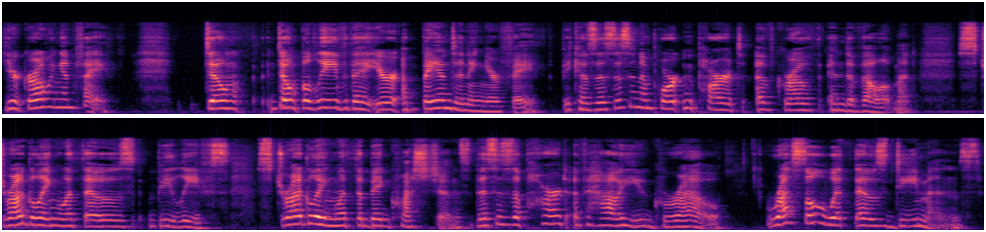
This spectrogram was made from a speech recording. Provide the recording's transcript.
you're growing in faith. Don't don't believe that you're abandoning your faith because this is an important part of growth and development. Struggling with those beliefs, struggling with the big questions. This is a part of how you grow. Wrestle with those demons.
